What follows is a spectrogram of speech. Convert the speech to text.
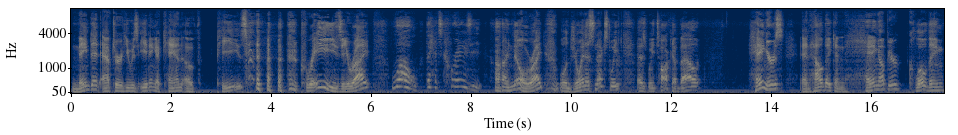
named it after he was eating a can of peas? crazy, right? Whoa, that's crazy. I know, right? Well, join us next week as we talk about hangers and how they can hang up your clothing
